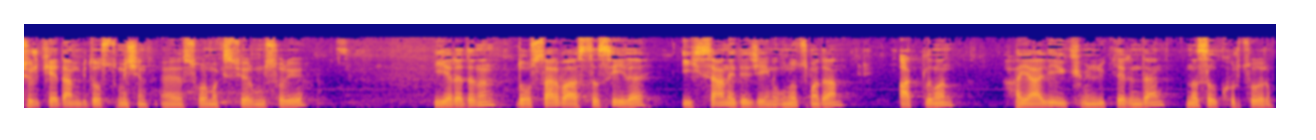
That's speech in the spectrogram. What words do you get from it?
Türkiye'den bir dostum için e, sormak istiyorum bu soruyu. Yaradan'ın dostlar vasıtasıyla ihsan edeceğini unutmadan aklımın hayali yükümlülüklerinden nasıl kurtulurum?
